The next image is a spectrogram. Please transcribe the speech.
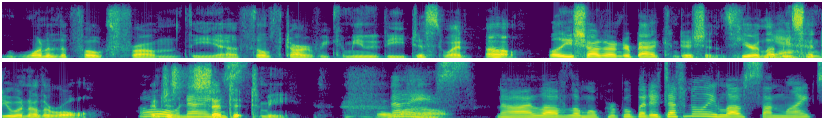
one of the folks from the uh, film photography community just went, Oh, well, you shot it under bad conditions. Here, let Yeah. me send you another roll. Oh, and just nice. sent it to me. Oh, wow. No, I love Lomo Purple, but it definitely loves sunlight.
